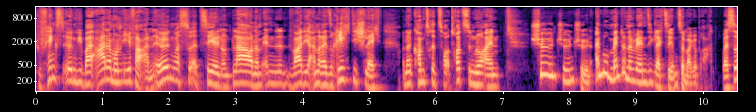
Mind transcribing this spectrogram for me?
du fängst irgendwie bei Adam und Eva an, irgendwas zu erzählen und bla, und am Ende war die Anreise richtig schlecht. Und dann kommt tr- trotzdem nur ein schön, schön, schön. Ein Moment und dann werden sie gleich zu ihrem Zimmer gebracht. Weißt du?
